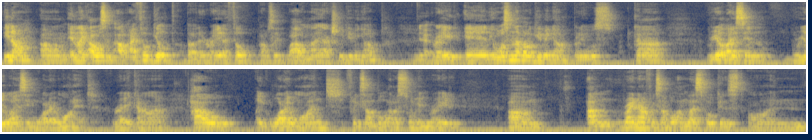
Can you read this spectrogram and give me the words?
you know, um, and like I wasn't, I, I felt guilt about it, right? I felt, I was like, wow, am I actually giving up, yeah. right? And it wasn't about giving up, but it was kind of realizing, realizing what I wanted, right? Kind of how, like, what I want, for example, out of swimming, right? Um, I'm right now, for example, I'm less focused on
